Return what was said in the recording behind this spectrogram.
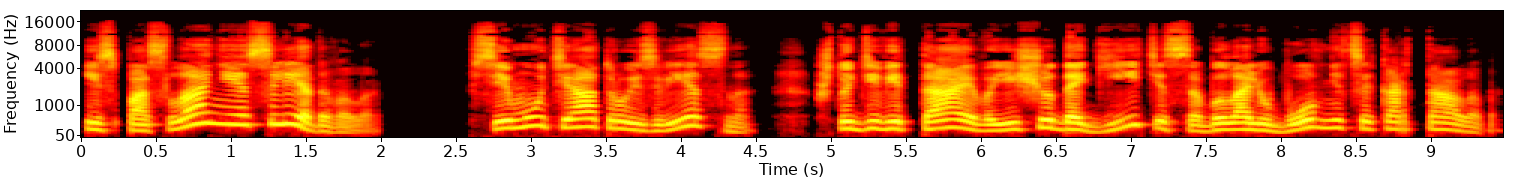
из послания следовало. Всему театру известно, что Девитаева еще до Гитиса была любовницей Карталова.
